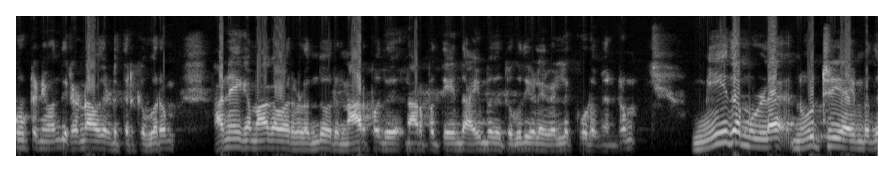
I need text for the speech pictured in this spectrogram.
கூட்டணி வந்து இரண்டாவது இடத்திற்கு வரும். அநேகமாக அவர்கள் வந்து ஒரு நாற்பது நாற்பத்தி ஐந்து ஐம்பது தொகுதிகளை வெல்லக்கூடும் என்றும் மீதமுள்ள நூற்றி ஐம்பது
